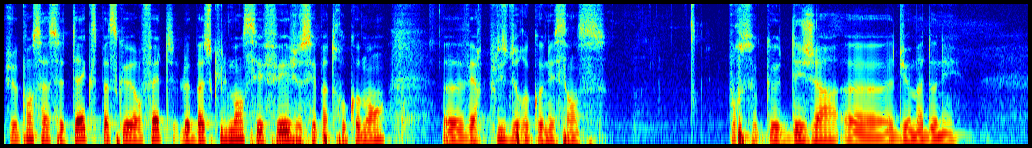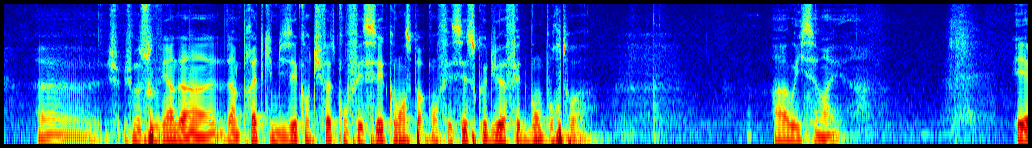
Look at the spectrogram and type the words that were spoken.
je pense à ce texte parce que fait, le basculement s'est fait, je ne sais pas trop comment, euh, vers plus de reconnaissance pour ce que déjà euh, Dieu m'a donné. Euh, je, me souviens d'un prêtre qui me disait quand tu vas te confesser, commence par confesser ce que Dieu a fait de bon pour toi. Ah oui, c'est vrai. Et,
